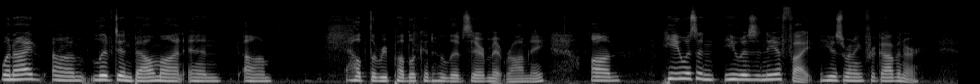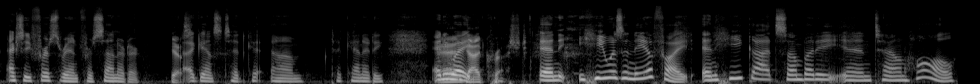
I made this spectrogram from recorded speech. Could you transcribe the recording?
When I um, lived in Belmont and um, helped the Republican who lives there, Mitt Romney, um, he was a he was a neophyte. He was running for governor. Actually, first ran for senator Yes. against Ted um, Ted Kennedy. and Anyway, got crushed. and he was a neophyte and he got somebody in town hall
